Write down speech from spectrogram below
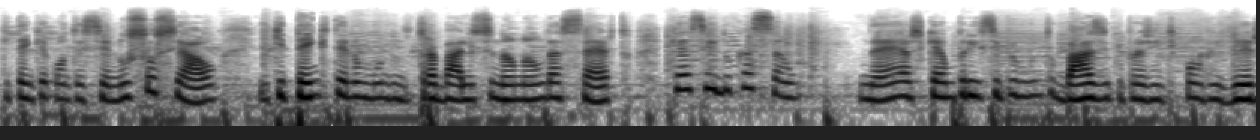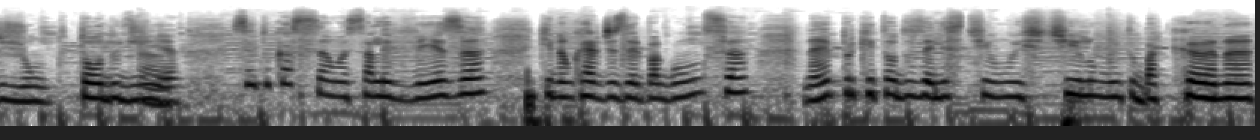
que tem que acontecer no social e que tem que ter no mundo do trabalho, senão não dá certo, que é essa educação né? Acho que é um princípio muito básico para a gente conviver junto todo Exato. dia. Essa educação, essa leveza, que não quer dizer bagunça, né? Porque todos eles tinham um estilo muito bacana,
